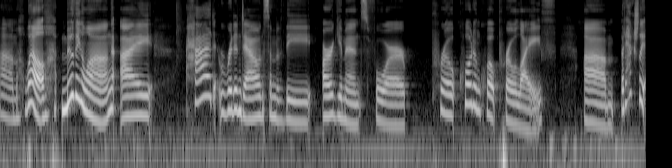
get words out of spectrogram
Um, well, moving along, I had written down some of the arguments for pro, quote unquote, pro life. Um, but actually,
